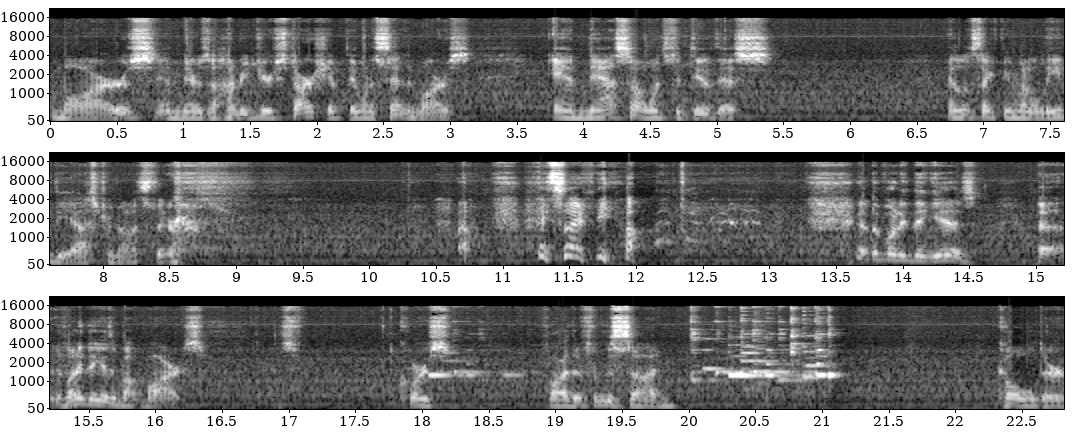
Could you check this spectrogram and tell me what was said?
Mars, and there's a hundred-year starship they want to send to Mars, and NASA wants to do this. And it looks like they want to leave the astronauts there. they signed me up. and the funny thing is, uh, the funny thing is about Mars, it's, of course, farther from the sun, colder.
